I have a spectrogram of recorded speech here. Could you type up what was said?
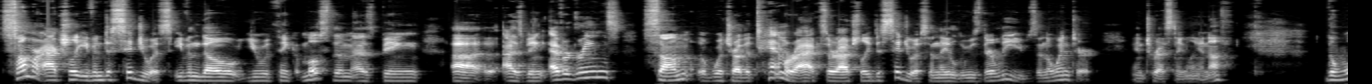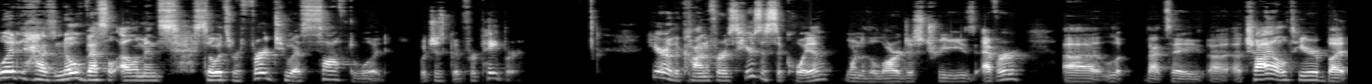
Some are actually even deciduous, even though you would think most of them as being uh, as being evergreens. Some, which are the tamaracks, are actually deciduous and they lose their leaves in the winter. Interestingly enough, the wood has no vessel elements, so it's referred to as softwood, which is good for paper. Here are the conifers. Here's a sequoia, one of the largest trees ever. Uh, look, that's a a child here, but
